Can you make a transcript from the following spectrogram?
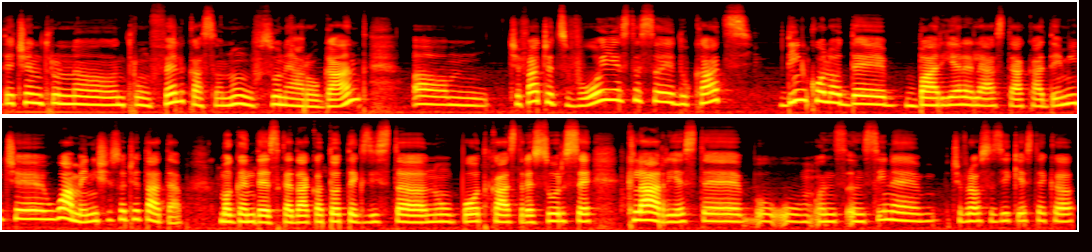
Deci, într-un, uh, într-un fel, ca să nu sune arogant, um, ce faceți voi este să educați dincolo de barierele astea academice, oamenii și societatea. Mă gândesc că dacă tot există nu podcast, resurse, clar este în, în sine, ce vreau să zic este că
